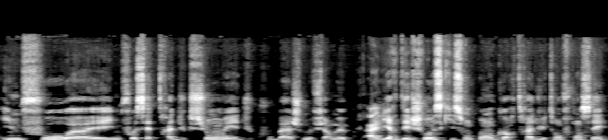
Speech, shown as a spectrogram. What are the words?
il me faut, il me faut cette traduction et du coup, bah, je me ferme à lire des choses qui sont pas encore traduites en français.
